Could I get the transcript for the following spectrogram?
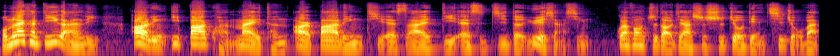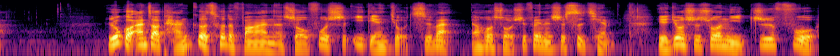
我们来看第一个案例。二零一八款迈腾二八零 TSI DS 级的悦享型，官方指导价是十九点七九万。如果按照谈个车的方案呢，首付是一点九七万，然后手续费呢是四千，也就是说你支付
